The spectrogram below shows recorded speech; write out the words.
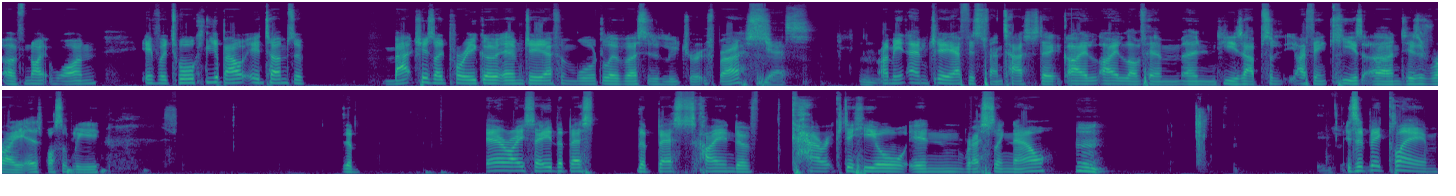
of night one, if we're talking about in terms of matches, I'd probably go MJF and Wardlow versus Lucha Express. Yes. I mean, MJF is fantastic. I I love him, and he's absolutely. I think he's earned his right as possibly the. Dare I say the best, the best kind of character heel in wrestling now. Mm. It's a big claim.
